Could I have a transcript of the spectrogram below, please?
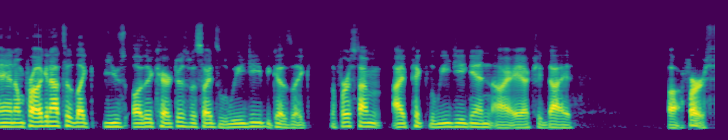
And I'm probably gonna have to like use other characters besides Luigi because like the first time I picked Luigi again, I actually died uh, first.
